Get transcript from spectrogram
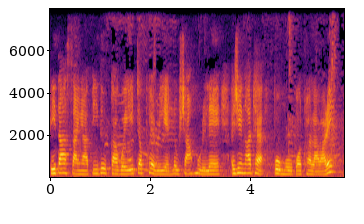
ဒေသဆိုင်ရာပြည်သူ့ကာကွယ်ရေးတပ်ဖွဲ့တွေရဲ့လှုပ်ရှားမှုတွေလည်းအရင်ကထက်ပိုမိုပေါ်ထွက်လာပါတယ်။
